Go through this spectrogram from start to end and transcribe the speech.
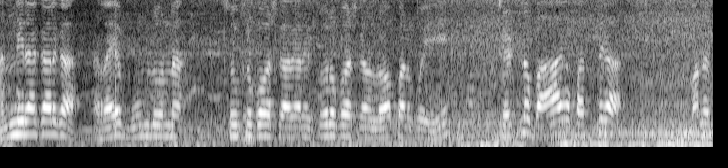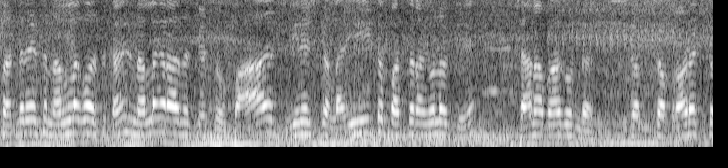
అన్ని రకాలుగా రై భూమిలో ఉన్న సూక్ష్మ పోషకాలు కానీ స్థూల పోషకాలు లోపల పోయి చెట్లు బాగా పచ్చగా మన ఫర్టిలైజర్ నల్లగా వస్తుంది. కానీ నల్లగా రాదు చెట్టు. బాగా గ్రీనిష్గా లైట్ పచ్చ రంగులోకి చాలా బాగా ఉండాలి ఇది ఒక ప్రోడక్ట్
